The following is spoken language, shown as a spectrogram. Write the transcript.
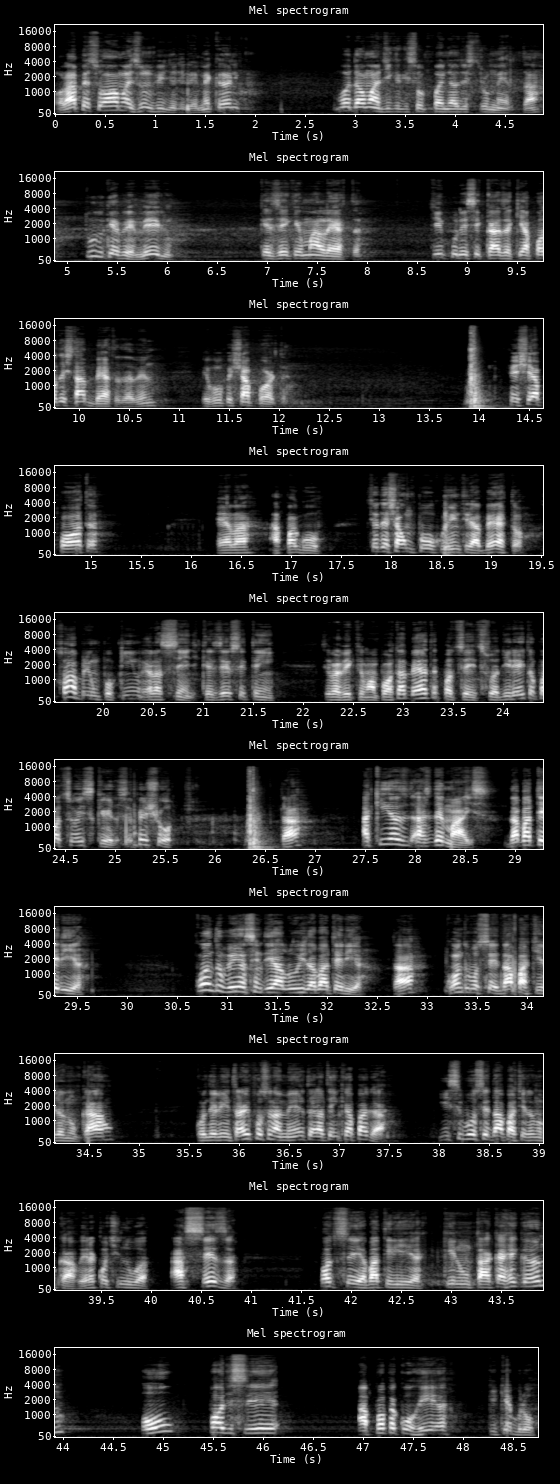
Olá pessoal, mais um vídeo de mecânico. Vou dar uma dica aqui sobre o painel do instrumento, tá? Tudo que é vermelho quer dizer que é um alerta. Tipo nesse caso aqui a porta está aberta, tá vendo? Eu vou fechar a porta. Fechei a porta Ela apagou. Se eu deixar um pouco entreaberto, ó Só abrir um pouquinho, ela acende. Quer dizer, você tem Você vai ver que tem uma porta aberta Pode ser de sua direita ou pode ser sua esquerda. Você fechou Tá? Aqui as, as demais da bateria quando vem acender a luz da bateria, tá? Quando você dá partida no carro, quando ele entrar em funcionamento, ela tem que apagar. E se você dá partida no carro e ela continua acesa, pode ser a bateria que não está carregando ou pode ser a própria correia que quebrou.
